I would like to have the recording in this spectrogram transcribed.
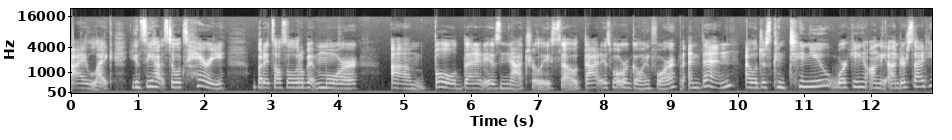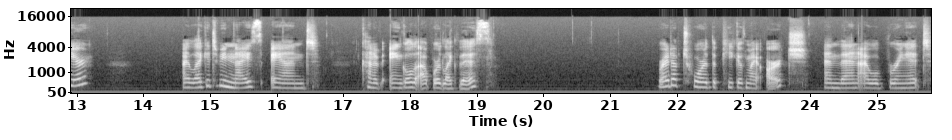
I like. You can see how it still looks hairy but it's also a little bit more um, bold than it is naturally. So that is what we're going for. And then I will just continue working on the underside here. I like it to be nice and kind of angled upward like this. Right up toward the peak of my arch. And then I will bring it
